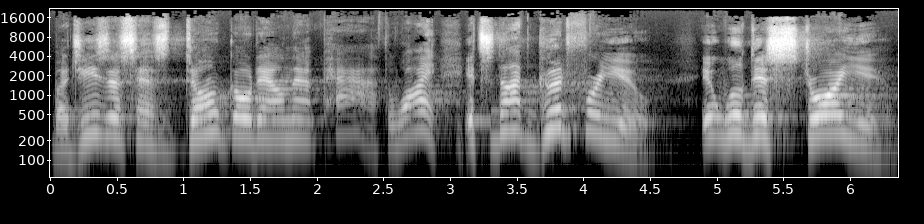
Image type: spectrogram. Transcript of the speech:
But Jesus says, don't go down that path. Why? It's not good for you, it will destroy you.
